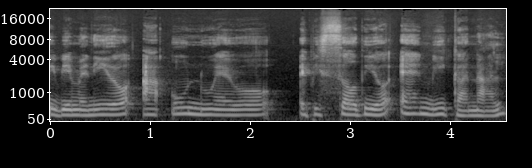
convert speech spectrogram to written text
y bienvenido a un nuevo episodio en mi canal.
